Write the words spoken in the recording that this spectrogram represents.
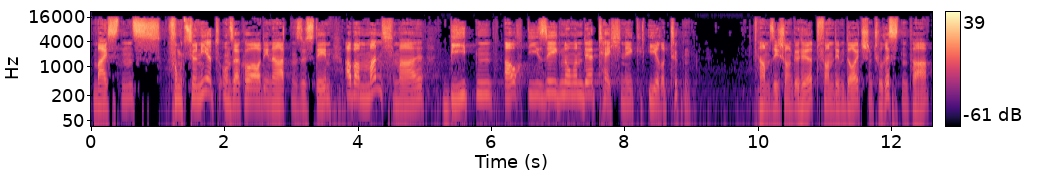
Meistens funktioniert unser Koordinatensystem, aber manchmal bieten auch die Segnungen der Technik ihre Tücken. Haben Sie schon gehört von dem deutschen Touristenpaar,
